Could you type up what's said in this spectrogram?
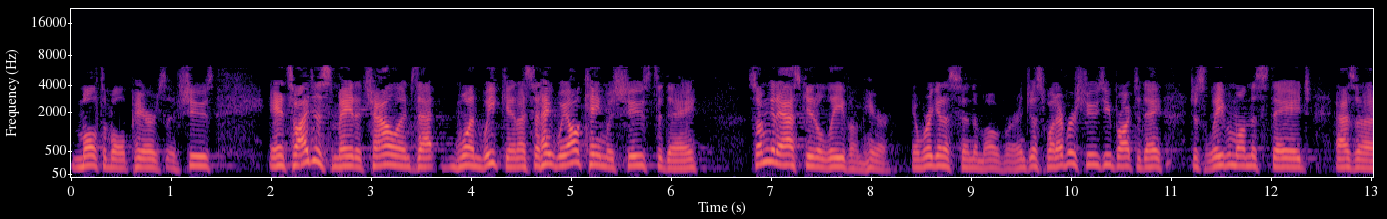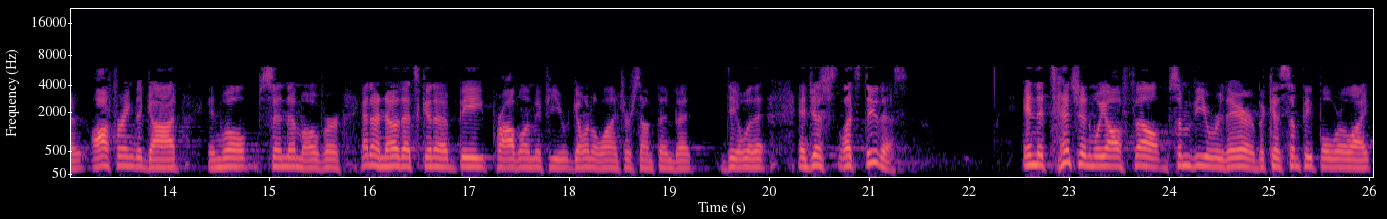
multiple pairs of shoes. And so I just made a challenge that one weekend. I said, hey, we all came with shoes today. So I'm going to ask you to leave them here and we're going to send them over. And just whatever shoes you brought today, just leave them on the stage as an offering to God and we'll send them over. And I know that's going to be a problem if you're going to lunch or something, but deal with it. And just let's do this. And the tension we all felt, some of you were there because some people were like,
